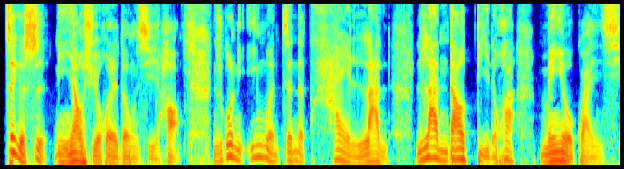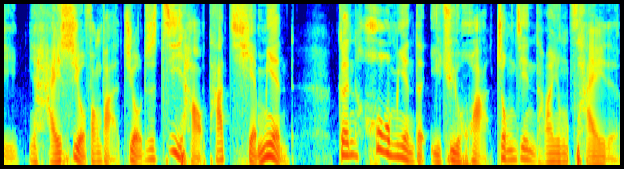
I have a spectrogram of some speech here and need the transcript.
这个是你要学会的东西。好，如果你英文真的太烂烂到底的话，没有关系，你还是有方法救，就是记好他前面。跟后面的一句话中间，你他妈用猜的，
